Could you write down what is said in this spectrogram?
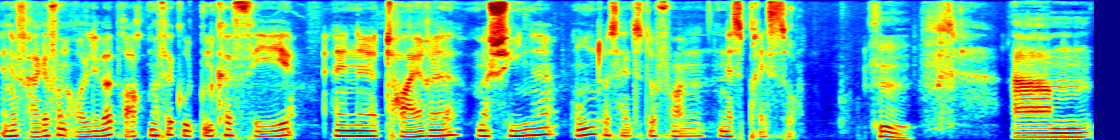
Eine Frage von Oliver. Braucht man für guten Kaffee eine teure Maschine und was hältst du von Nespresso? Hm. Ähm,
